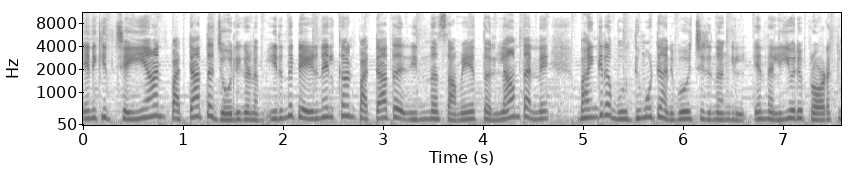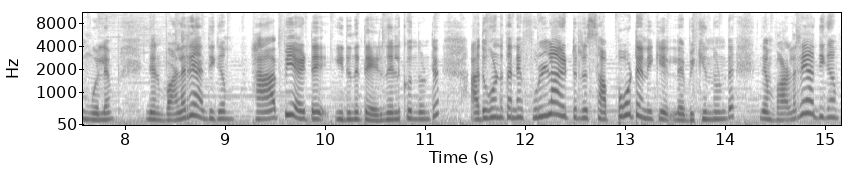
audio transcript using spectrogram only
എനിക്ക് ചെയ്യാൻ പറ്റാത്ത ജോലികളും ഇരുന്നിട്ട് എഴുന്നേൽക്കാൻ പറ്റാത്ത ഇരുന്ന സമയത്തെല്ലാം തന്നെ ഭയങ്കര ബുദ്ധിമുട്ട് അനുഭവിച്ചിരുന്നെങ്കിൽ എന്നാൽ ഈ ഒരു പ്രോഡക്റ്റ് മൂലം ഞാൻ വളരെയധികം ഹാപ്പി ആയിട്ട് ഇരുന്നിട്ട് എഴുന്നേൽക്കുന്നുണ്ട്. അതുകൊണ്ട് തന്നെ ഫുള്ളായിട്ടൊരു സപ്പോർട്ട് എനിക്ക് ലഭിക്കുന്നുണ്ട്. ഞാൻ വളരെയധികം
